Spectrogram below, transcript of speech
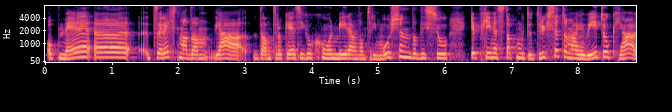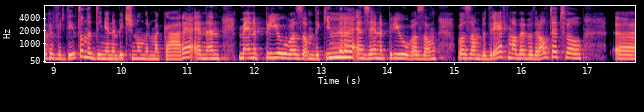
op mij uh, terecht. Maar dan, ja, dan trok hij zich ook gewoon meer aan van Trimotion. Dat is zo... Ik heb geen stap moeten terugzetten, maar je weet ook, ja, je verdeelt dan de dingen een beetje onder elkaar. Hè. En, en mijn prio was dan de kinderen mm. en zijn prio was dan, was dan bedrijf. Maar we hebben er altijd wel uh,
